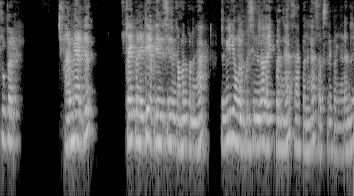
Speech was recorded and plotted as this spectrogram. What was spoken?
சூப்பர் அருமையா இருக்கு. ட்ரை பண்ணிட்டு எப்படி இருந்துச்சுன்னு கமெண்ட் பண்ணுங்க. இந்த வீடியோ உங்களுக்கு பிடிச்சிருந்தா லைக் பண்ணுங்க ஷேர் பண்ணுங்க சப்ஸ்கிரைப் பண்ணுங்க. நன்றி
